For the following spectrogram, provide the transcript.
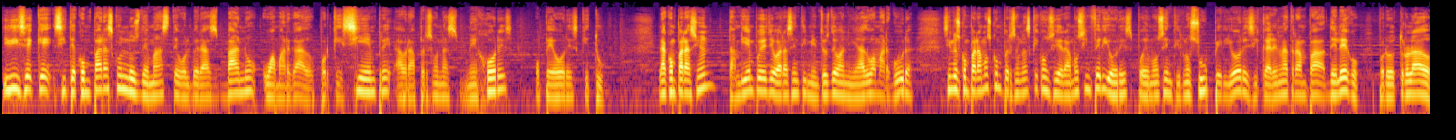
y dice que si te comparas con los demás te volverás vano o amargado porque siempre habrá personas mejores o peores que tú. La comparación también puede llevar a sentimientos de vanidad o amargura. Si nos comparamos con personas que consideramos inferiores, podemos sentirnos superiores y caer en la trampa del ego. Por otro lado,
